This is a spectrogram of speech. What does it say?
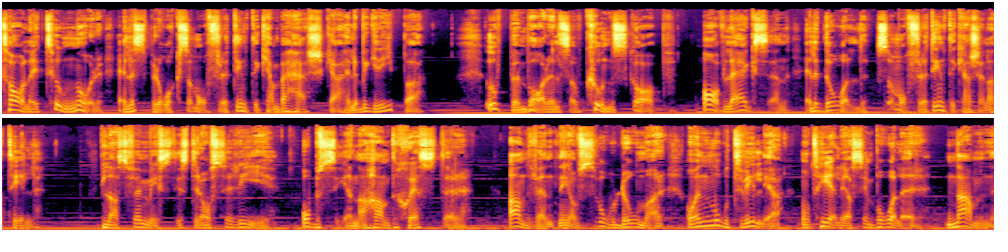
Tala i tungor eller språk som offret inte kan behärska eller begripa. Uppenbarelse av kunskap, avlägsen eller dold som offret inte kan känna till. Blasfemistiskt raseri, obscena handgester användning av svordomar och en motvilja mot heliga symboler, namn,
